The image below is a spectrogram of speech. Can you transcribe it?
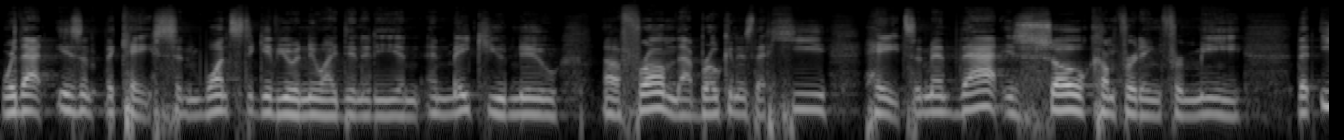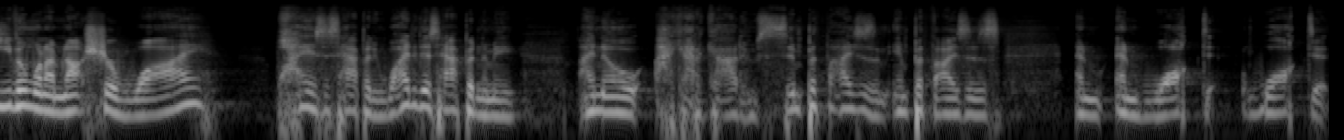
where that isn't the case and wants to give you a new identity and, and make you new uh, from that brokenness that he hates. And man, that is so comforting for me that even when I'm not sure why, why is this happening? Why did this happen to me? I know I got a God who sympathizes and empathizes and, and walked it, walked it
